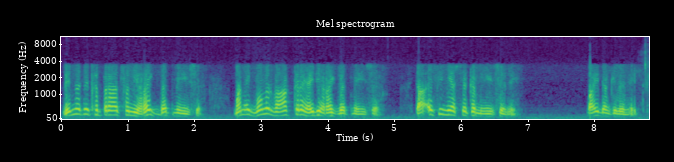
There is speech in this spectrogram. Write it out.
Lennard het gepraat van die ryk wit mense. Man ek wonder waar kry hy die ryk wit mense daar is nie meer sulke mense nie. Baie dankie Lenet.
